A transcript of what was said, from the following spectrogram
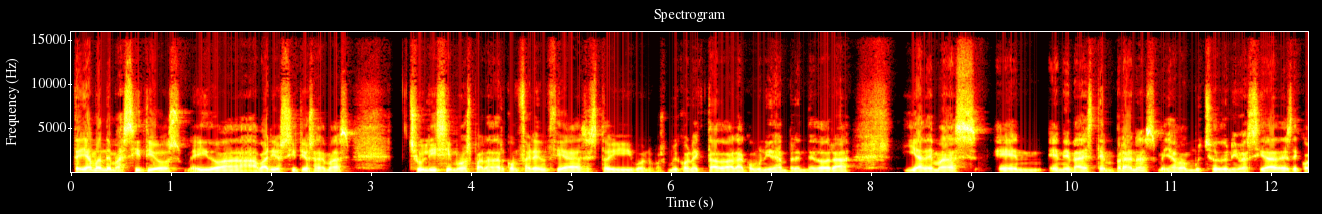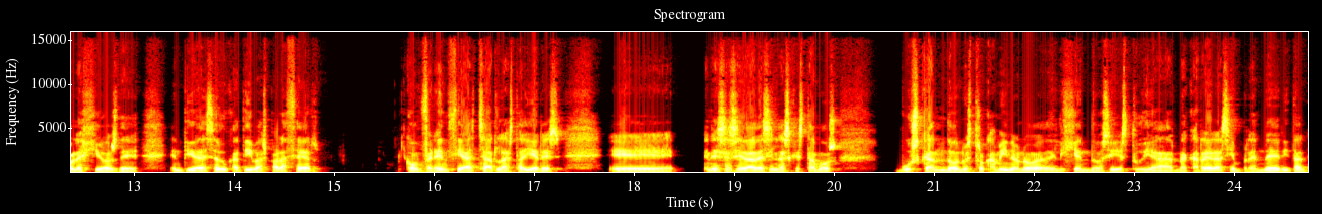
te llaman de más sitios, he ido a, varios sitios además chulísimos para dar conferencias, estoy, bueno, pues muy conectado a la comunidad emprendedora y además en, edades tempranas me llaman mucho de universidades, de colegios, de entidades educativas para hacer conferencias, charlas, talleres eh, en esas edades en las que estamos buscando nuestro camino, ¿no? Eligiendo si estudiar una carrera, si emprender y tal.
